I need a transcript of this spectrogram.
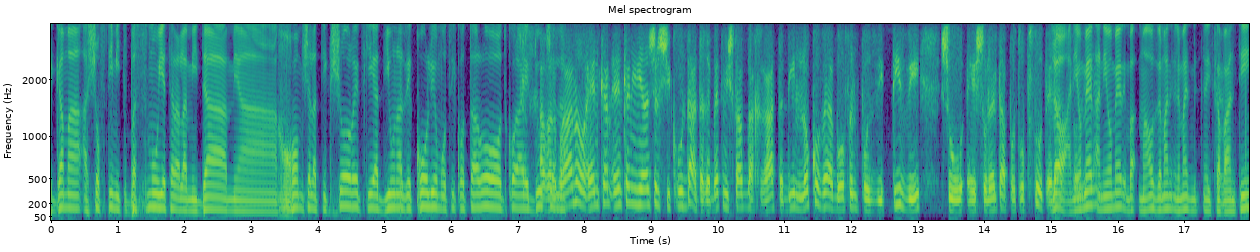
גם השופטים התבשמו יתר על המידה מהחום של התקשורת, כי הדיון הזה כל יום מוציא כותרות, כל העדות של... אבל בראנו, אין כאן, אין כאן עניין של שיקול דעת. הרי בית משפט בהכרעת הדין לא קובע באופן פוזיטיבי שהוא אה, שולל את האפוטרופסות. לא, אני אומר, אני אומר, מעוז, למה, למה התכוונתי?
